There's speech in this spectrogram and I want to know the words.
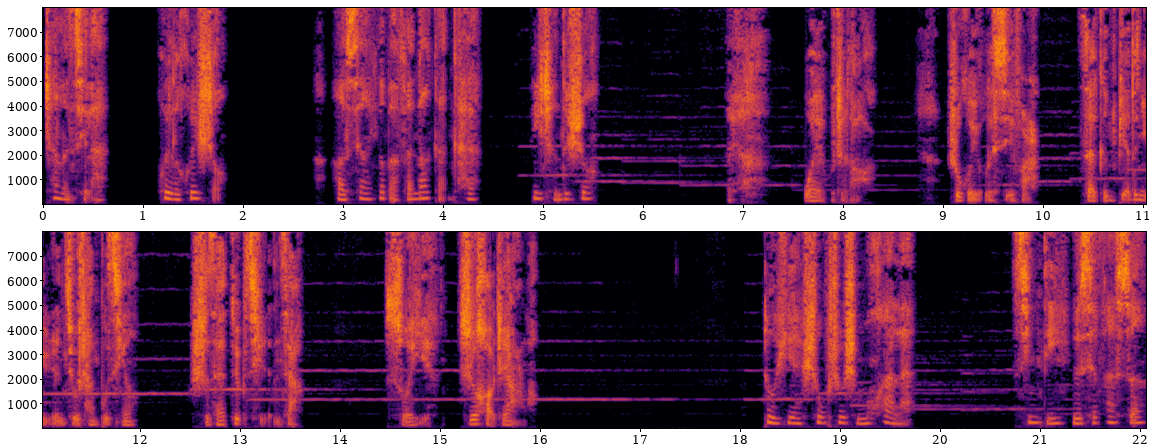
站了起来，挥了挥手，好像要把烦恼赶开，低沉的说：“哎呀，我也不知道。如果有了媳妇儿，再跟别的女人纠缠不清，实在对不起人家，所以只好这样了。”杜月说不出什么话来，心底有些发酸。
